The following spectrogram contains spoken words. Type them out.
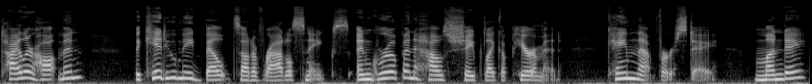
Tyler Hopman, the kid who made belts out of rattlesnakes and grew up in a house shaped like a pyramid, came that first day, Monday,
